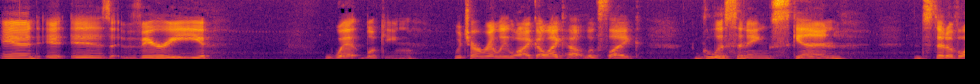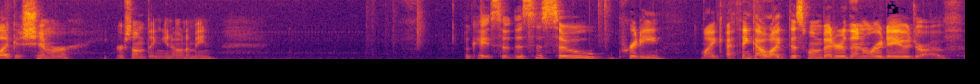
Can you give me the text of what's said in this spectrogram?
And it is very wet looking, which I really like. I like how it looks like glistening skin instead of like a shimmer or something, you know what I mean? Okay, so this is so pretty. Like, I think I like this one better than Rodeo Drive.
